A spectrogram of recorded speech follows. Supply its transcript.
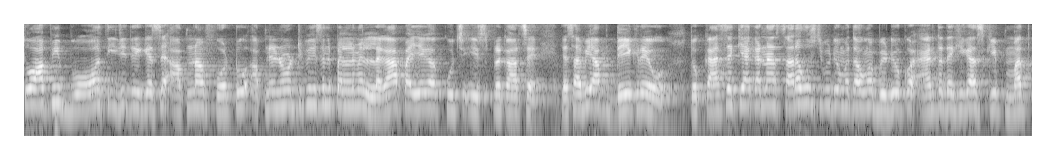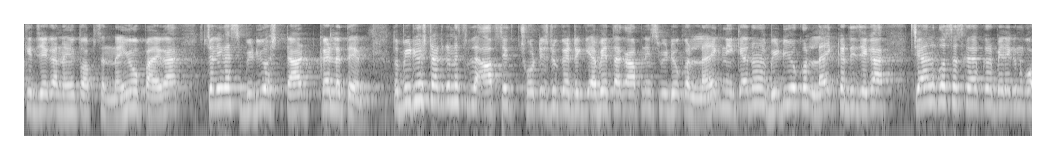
तो आप ही बहुत ईजी तरीके से अपना फ़ोटो अपने नोटिफिकेशन पैनल में लगा पाइएगा। कुछ इस प्रकार से। जैसा भी आप देख रहे हो तो कैसे क्या करना है सारा कुछ वीडियो बताऊँगा। वीडियो को एंड तक देखिएगा स्किप मत कीजिएगा नहीं तो आपसे नहीं हो पाएगा। तो चलिएगा इस वीडियो स्टार्ट कर लेते हैं। तो वीडियो स्टार्ट करने से पहले आपसे एक छोटी सी रिक्वेस्ट है कि अभी तक आपने इस वीडियो को लाइक नहीं किया तो वीडियो को लाइक कर दीजिएगा। चैनल को सब्सक्राइब कर बेलाइकन को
